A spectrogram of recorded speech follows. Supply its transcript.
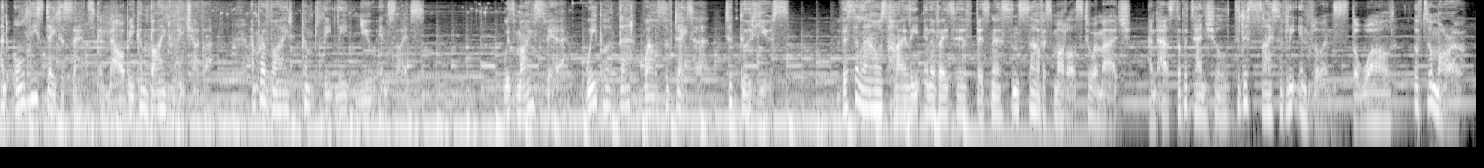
And all these data sets can now be combined with each other and provide completely new insights. With MindSphere, we put that wealth of data to good use. This allows highly innovative business and service models to emerge and has the potential to decisively influence the world of tomorrow.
